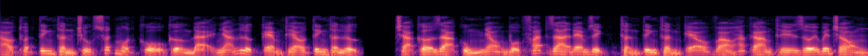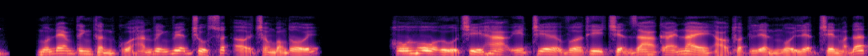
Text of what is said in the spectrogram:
ảo thuật tinh thần trục xuất một cổ cường đại nhãn lực kèm theo tinh thần lực, trạ cờ dạ cùng nhau buộc phát ra đem dịch thần tinh thần kéo vào hắc ám thế giới bên trong, muốn đem tinh thần của hắn vĩnh viễn trục xuất ở trong bóng tối. Hô hô ủ chỉ hạ ít chia vừa thi triển ra cái này ảo thuật liền ngồi liệt trên mặt đất.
